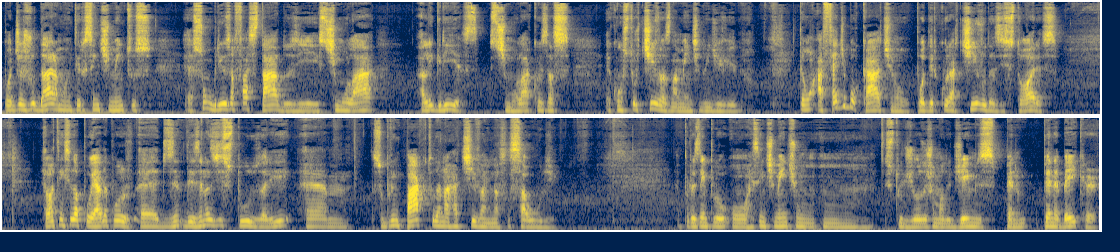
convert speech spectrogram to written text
pode ajudar a manter sentimentos é, sombrios afastados e estimular alegrias, estimular coisas é, construtivas na mente do indivíduo. Então, a fé de Boccaccio no poder curativo das histórias, ela tem sido apoiada por é, dezenas de estudos ali é, sobre o impacto da narrativa em nossa saúde. Por exemplo, um, recentemente um, um, estudioso chamado James Pennebaker,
